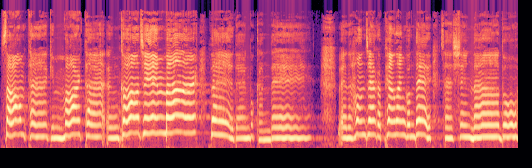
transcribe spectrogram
썸 타긴 뭘 타은 거짓말 왜다 행복한데 왜나 혼자가 편한 건데? 사실 나도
